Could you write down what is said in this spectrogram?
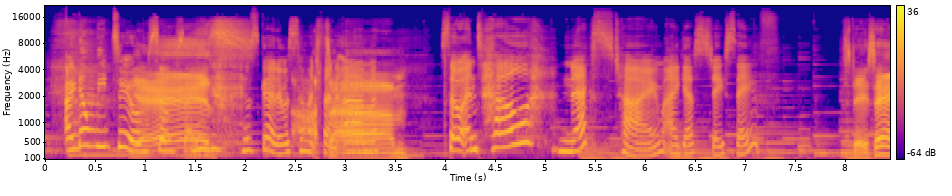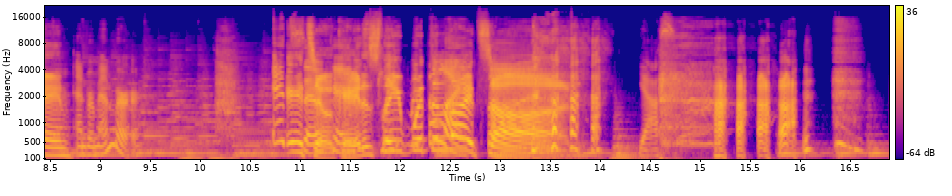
it. I know me too. I'm so excited. it was good. It was so much fun. Um, So until next time, I guess stay safe. Stay sane. And remember, It's, okay, to sleep with the lights on. Yeah.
